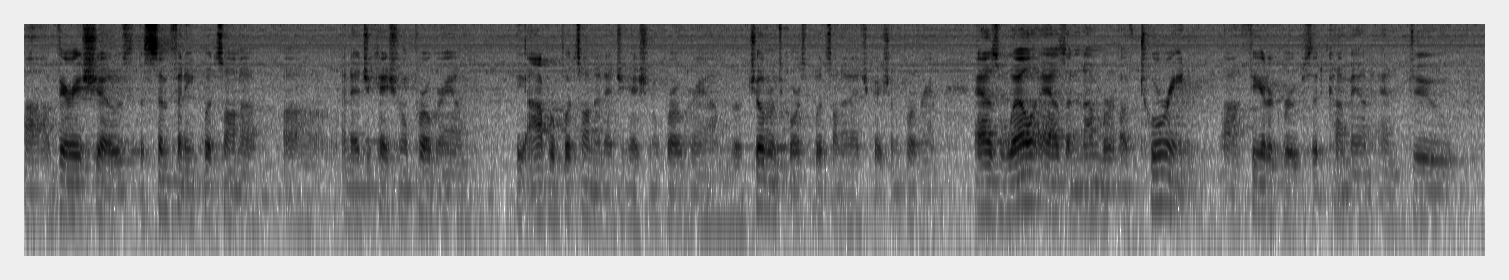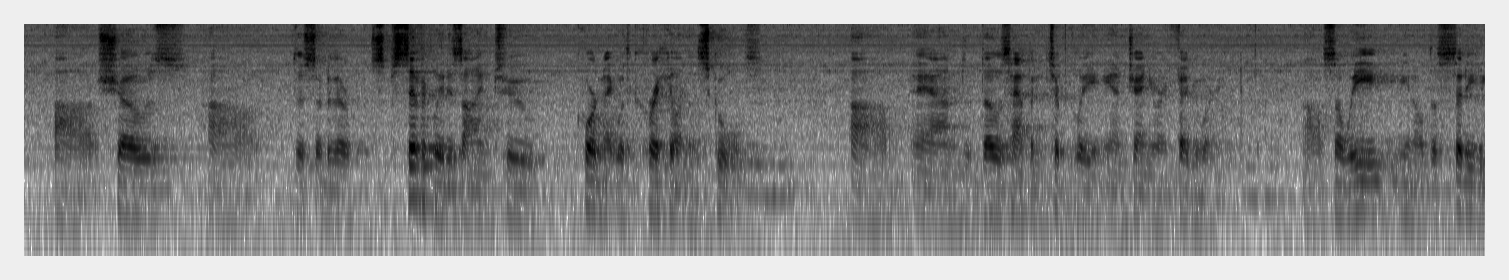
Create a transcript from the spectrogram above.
uh, various shows. The symphony puts on a, uh, an educational program. The opera puts on an educational program. The children's chorus puts on an educational program, as well as a number of touring uh, theater groups that come in and do uh, shows uh, that sort of they're specifically designed to coordinate with the curriculum in schools. Um, And those happen typically in January and February. Uh, So we, you know, the city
